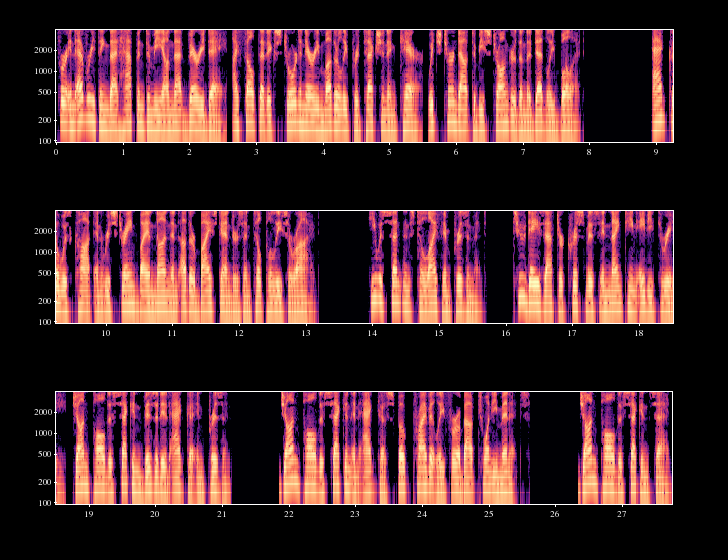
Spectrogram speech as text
For in everything that happened to me on that very day, I felt that extraordinary motherly protection and care, which turned out to be stronger than the deadly bullet. Agca was caught and restrained by a nun and other bystanders until police arrived. He was sentenced to life imprisonment. Two days after Christmas in 1983, John Paul II visited Agca in prison. John Paul II and Agca spoke privately for about 20 minutes. John Paul II said,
